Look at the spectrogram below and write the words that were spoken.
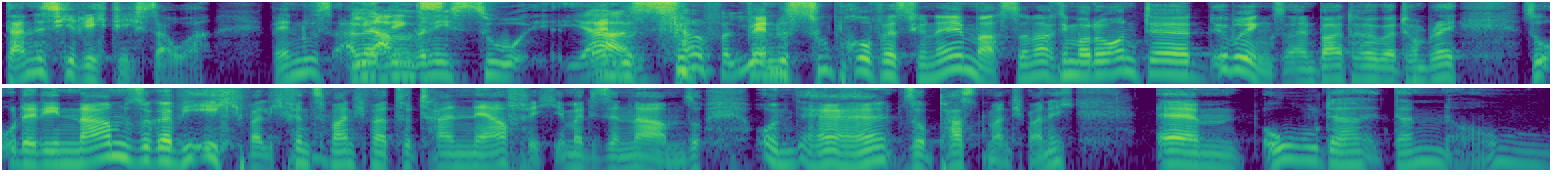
dann ist sie richtig sauer. Wenn du es ja, allerdings, aber wenn ich zu, wenn ja, du das es kann zu, wenn du es zu professionell machst, so nach dem Motto, und äh, übrigens, ein Beitrag über Tom Brady, so, oder den Namen sogar wie ich, weil ich finde es manchmal total nervig, immer diese Namen, so, und, äh, so passt manchmal nicht. Ähm, oh, da, dann, oh.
